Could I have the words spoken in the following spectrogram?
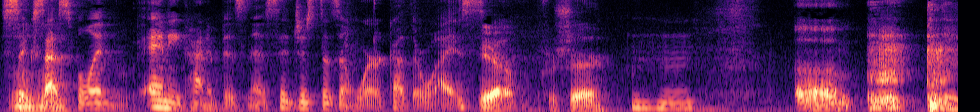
successful mm-hmm. in any kind of business. It just doesn't work otherwise. Yeah, for sure. Mm-hmm. Um,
